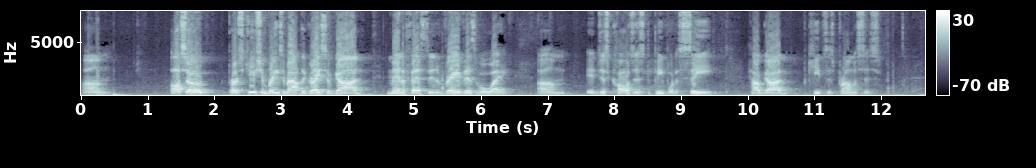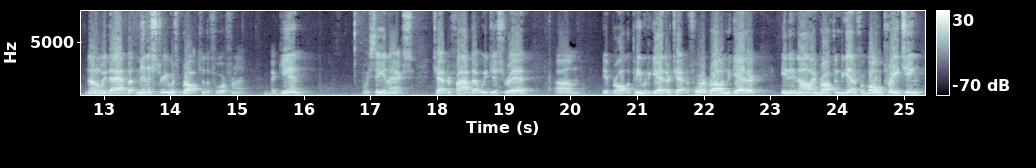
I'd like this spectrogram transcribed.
Um, also, persecution brings about the grace of God manifested in a very visible way. Um, it just causes the people to see how God keeps his promises. Not only that, but ministry was brought to the forefront. Again, we see in Acts chapter 5 that we just read, um, it brought the people together. Chapter 4, it brought them together. And it not only brought them together for bold preaching,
